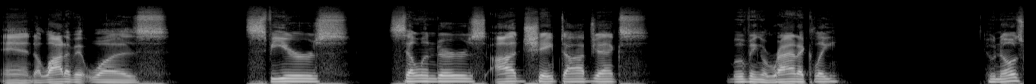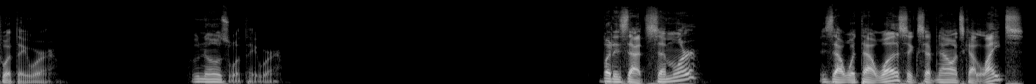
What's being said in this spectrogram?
And a lot of it was spheres, cylinders, odd shaped objects moving erratically. Who knows what they were? Who knows what they were? But is that similar? Is that what that was? Except now it's got lights?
